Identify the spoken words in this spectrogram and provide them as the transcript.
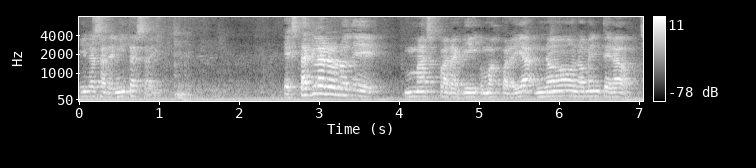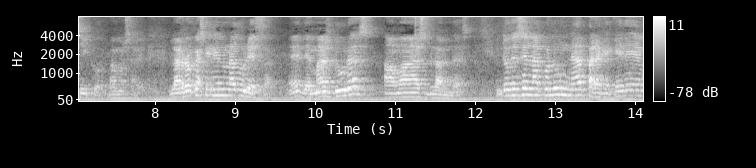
y las arenitas ahí. ¿Está claro lo de más para aquí o más para allá? No, no me he enterado, chicos. Vamos a ver. Las rocas tienen una dureza, ¿eh? de más duras a más blandas. Entonces en la columna, para que quede,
